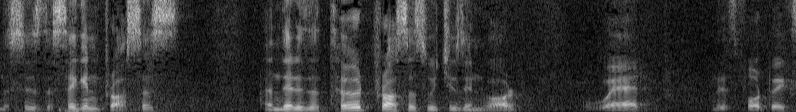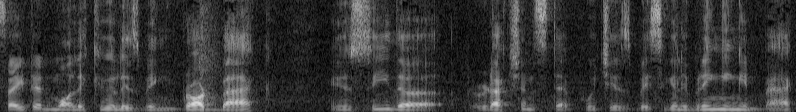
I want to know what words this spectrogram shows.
This is the second process and there is a third process which is involved, where this photo excited molecule is being brought back. You see the reduction step which is basically bringing it back.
